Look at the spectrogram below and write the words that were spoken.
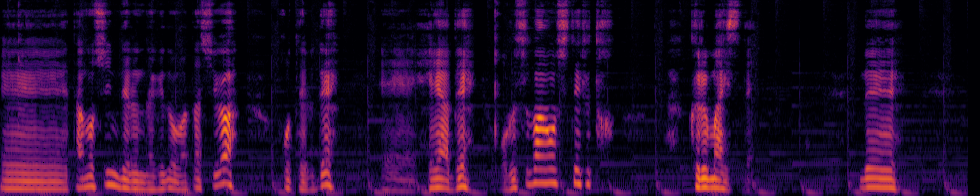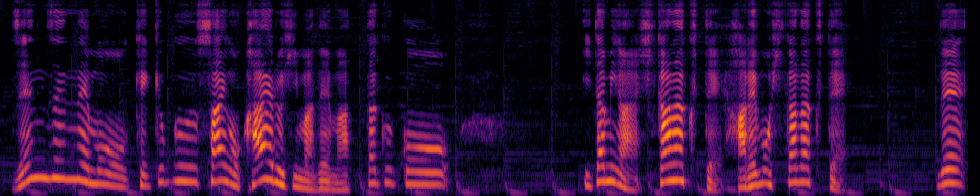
えー楽しんでるんだけど、私はホテルで、えー部屋でお留守番をしてると。車椅子で。で、全然ね、もう結局最後帰る日まで全くこう、痛みが引かなくて、腫れも引かなくて、で、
